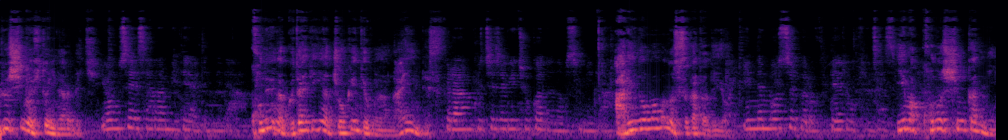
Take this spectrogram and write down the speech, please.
許しの人になるべき。このような具体的な条件というものはないんです。ありのままの姿でよい。今この瞬間に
